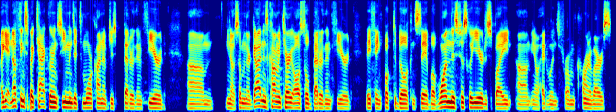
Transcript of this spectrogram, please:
Again, nothing spectacular in Siemens. It's more kind of just better than feared. Um, you know, some of their guidance commentary also better than feared. They think book to bill can stay above one this fiscal year despite um, you know headwinds from coronavirus.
